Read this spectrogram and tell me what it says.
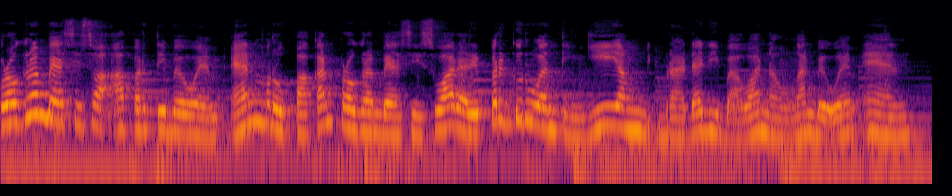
Program beasiswa Aperti BUMN merupakan program beasiswa dari perguruan tinggi yang berada di bawah naungan BUMN.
